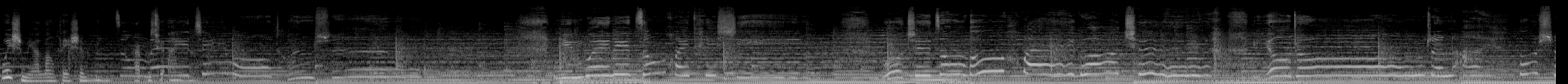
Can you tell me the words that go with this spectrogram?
为什么要浪费生命而不去爱呢？因为你总会提醒。过去总不会过去，有种真爱不是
